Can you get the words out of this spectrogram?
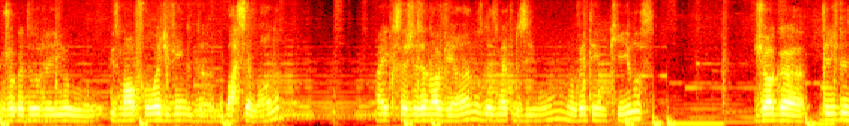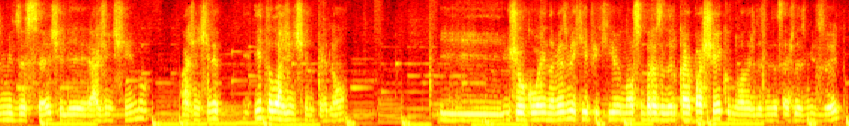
o jogador aí, o small forward vindo do, do, Barcelona. Aí com seus 19 anos, 2 metros e 1, 91 quilos. Joga desde 2017, ele é argentino, argentino, ítalo-argentino, perdão. E jogou aí na mesma equipe que o nosso brasileiro Caio Pacheco no ano de 2017 2018.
